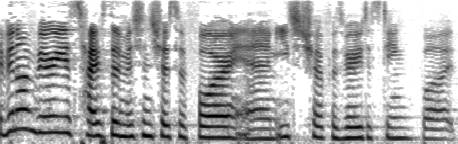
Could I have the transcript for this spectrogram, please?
I've been on various types of mission trips before, and each trip was very distinct, but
